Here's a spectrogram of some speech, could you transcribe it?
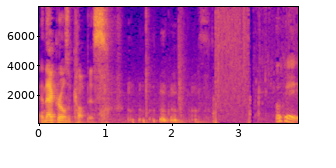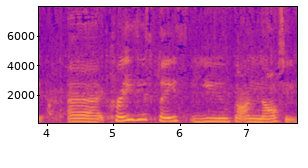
And that girl's a compass. Okay, uh, craziest place you've gotten naughty.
